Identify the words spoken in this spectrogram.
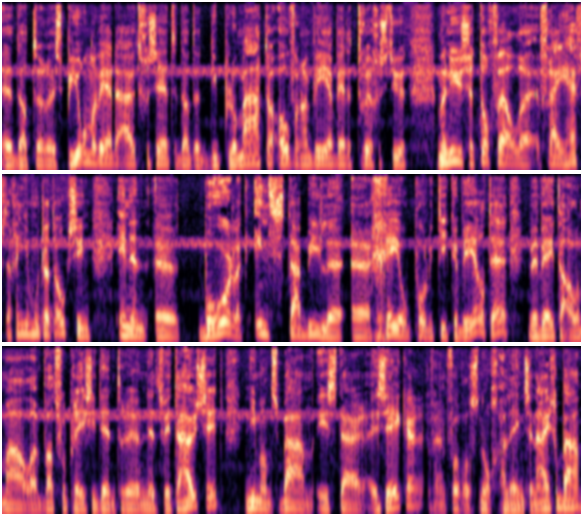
Uh, dat er spionnen werden uitgezet. Dat er diplomaten over en weer werden teruggestuurd. Maar nu is het toch wel uh, vrij heftig. En je moet dat ook zien in een... Behoorlijk instabiele geopolitieke wereld. Hè. We weten allemaal wat voor president er in het Witte Huis zit. Niemands baan is daar zeker. En vooralsnog alleen zijn eigen baan.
